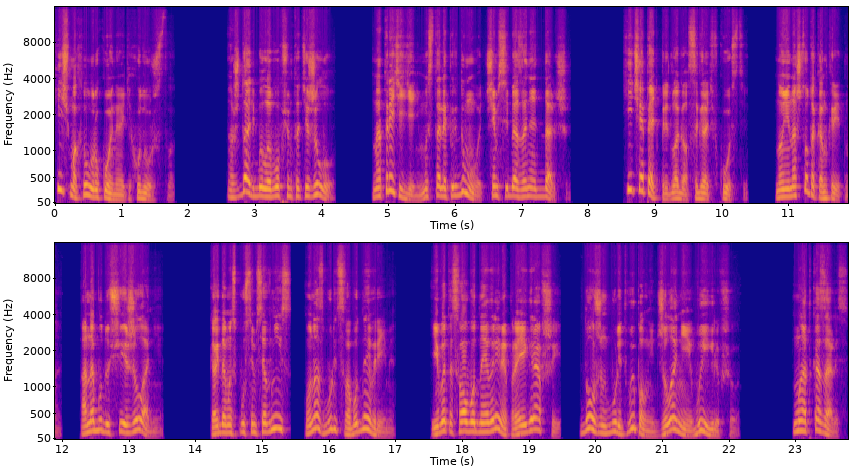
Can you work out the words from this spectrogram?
Хич махнул рукой на эти художества. Ждать было, в общем-то, тяжело. На третий день мы стали придумывать, чем себя занять дальше. Хич опять предлагал сыграть в кости, но не на что-то конкретно, а на будущее желания. Когда мы спустимся вниз, у нас будет свободное время. И в это свободное время проигравший должен будет выполнить желание выигравшего. Мы отказались,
